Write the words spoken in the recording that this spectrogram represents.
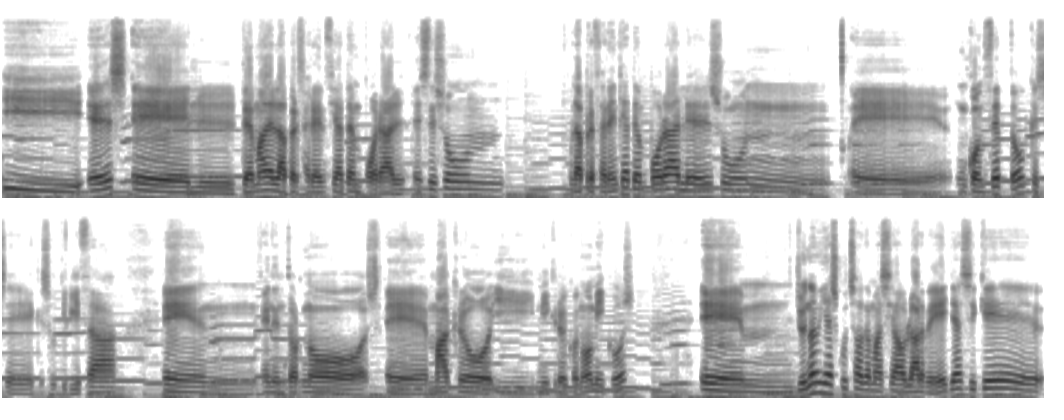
Y es el tema de la preferencia temporal. Este es un... La preferencia temporal es un, eh, un concepto que se, que se utiliza en, en entornos eh, macro y microeconómicos. Em, yo no había escuchado demasiado hablar de ella, así que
